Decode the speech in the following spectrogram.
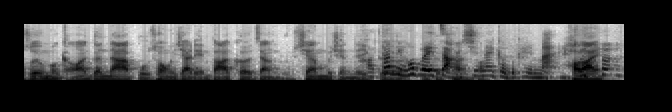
所以我们赶快跟大家补充一下联发科这样现在目前的一个。那你会不会涨？现在可不可以买？好来，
